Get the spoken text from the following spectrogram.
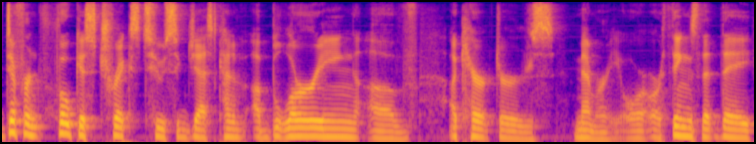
different focus tricks to suggest kind of a blurring of a character's memory or, or things that they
